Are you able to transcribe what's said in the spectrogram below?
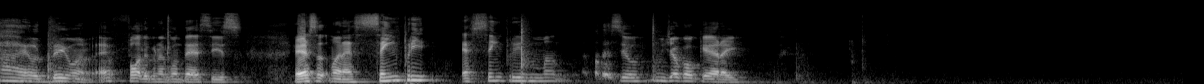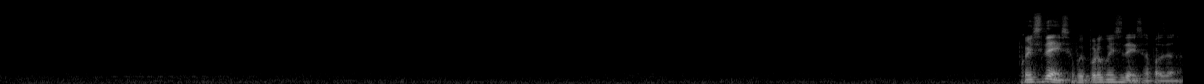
Ah, eu odeio, mano. É foda quando acontece isso. Essa, mano, é sempre. É sempre. Mano, aconteceu. Um dia qualquer aí. Coincidência, foi pura coincidência, rapaziada.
